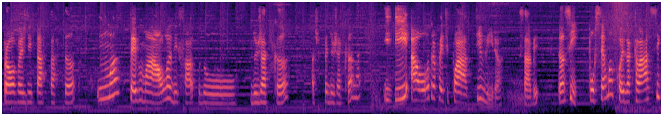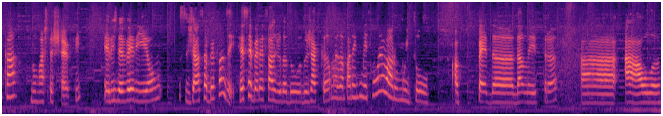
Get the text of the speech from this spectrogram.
provas de tartartã. Uma teve uma aula de fato do, do Jacan, acho que foi do Jacan, né? E, e a outra foi tipo, ah, te vira, sabe? Então, assim, por ser uma coisa clássica no Masterchef, eles deveriam já saber fazer. Receberam essa ajuda do, do Jacan, mas aparentemente não levaram muito a pé da, da letra a, a aula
